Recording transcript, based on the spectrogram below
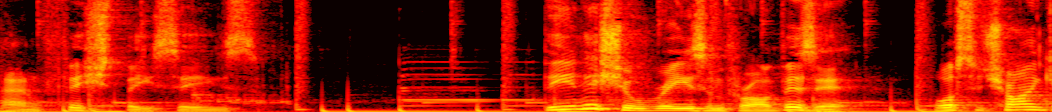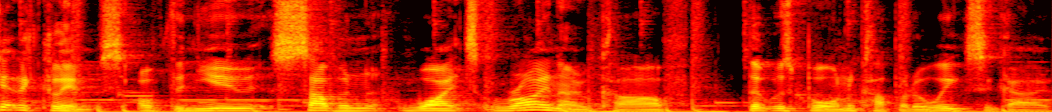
and fish species. The initial reason for our visit was to try and get a glimpse of the new southern white rhino calf that was born a couple of weeks ago.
